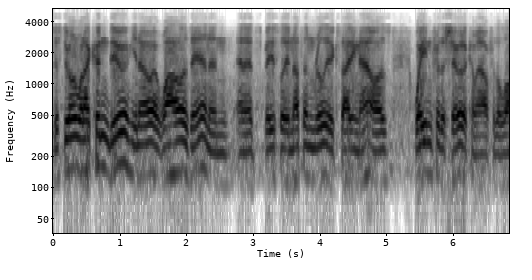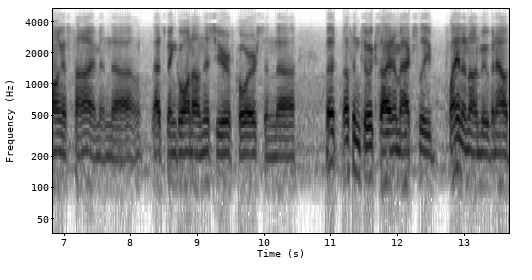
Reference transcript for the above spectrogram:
just doing what I couldn't do, you know, while I was in, and and it's basically nothing really exciting now. I was waiting for the show to come out for the longest time, and uh, that's been going on this year, of course. And uh, but nothing too exciting. I'm actually planning on moving out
